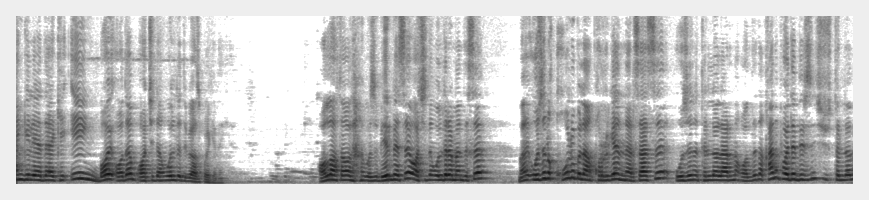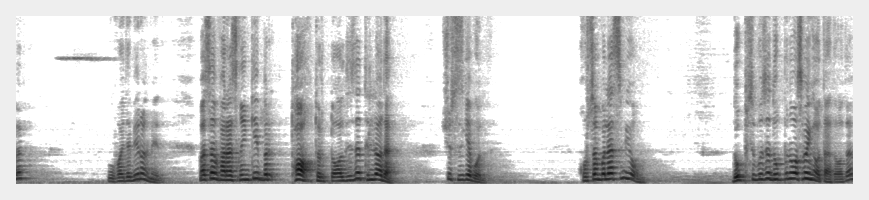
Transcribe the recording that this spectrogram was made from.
Angliyadagi eng boy odam ochidan o'ldi deb yozib qo'ygan ekan. Alloh taolo o'zi bermasa ochidan o'ldiraman desa mana o'zini qo'li bilan qurgan narsasi o'zini tillolarini oldida qani foyda bersinchi shu tillolar u foyda berolmaydi masalan faraz qilingki bir tog' turibdi oldingizda tillodan shu sizga bo'ldi. Xursand bo'lasizmi yo'qmi? Do'ppisi bo'lsa do'ppini osmonga otadi odam.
